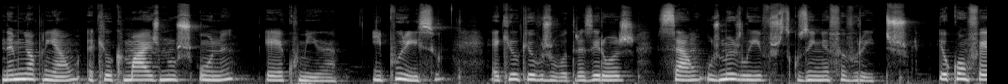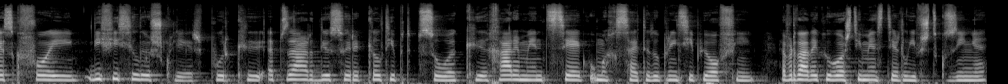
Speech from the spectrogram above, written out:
na minha opinião, aquilo que mais nos une é a comida. E por isso, aquilo que eu vos vou trazer hoje são os meus livros de cozinha favoritos. Eu confesso que foi difícil eu escolher, porque apesar de eu ser aquele tipo de pessoa que raramente segue uma receita do princípio ao fim, a verdade é que eu gosto imenso de ter livros de cozinha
